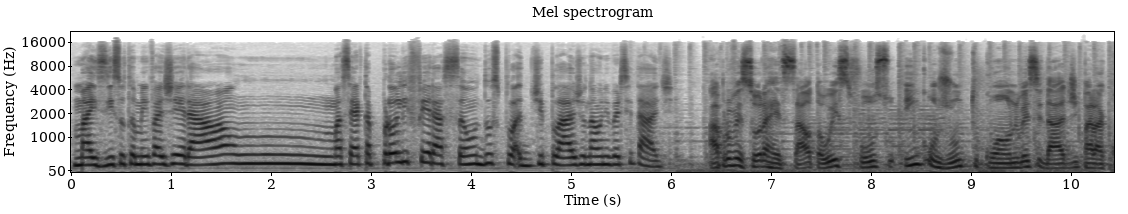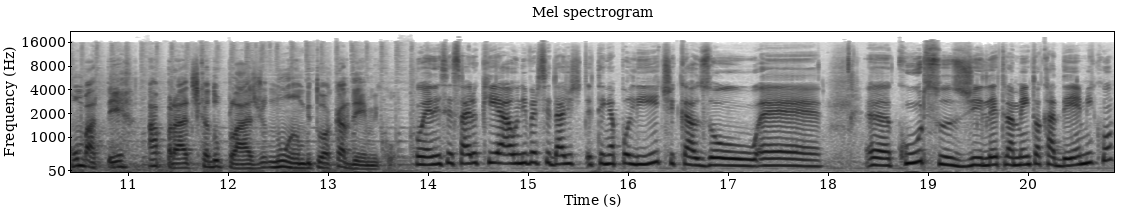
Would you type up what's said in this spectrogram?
Mas isso também vai gerar um, uma certa proliferação dos, de plágio na universidade. A professora ressalta o esforço em conjunto com a universidade para combater a prática do plágio no âmbito acadêmico. É necessário que a universidade tenha políticas ou é, é, cursos de letramento acadêmico.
